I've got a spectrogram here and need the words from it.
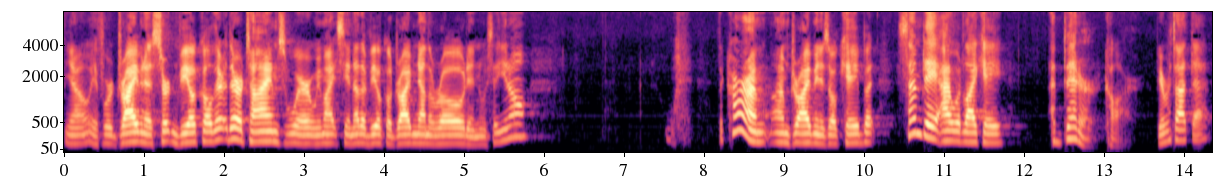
you know, if we're driving a certain vehicle, there, there are times where we might see another vehicle driving down the road and we say, you know, the car I'm, I'm driving is okay, but someday I would like a, a better car. Have you ever thought that?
